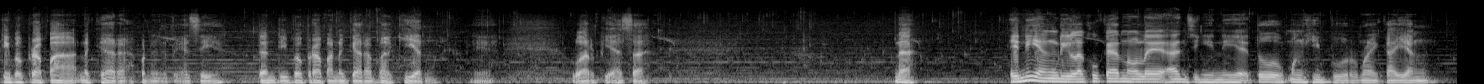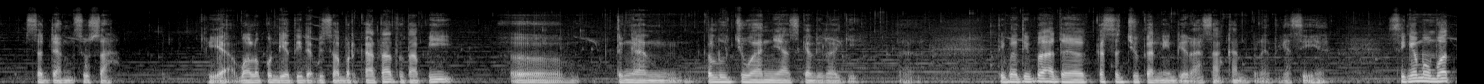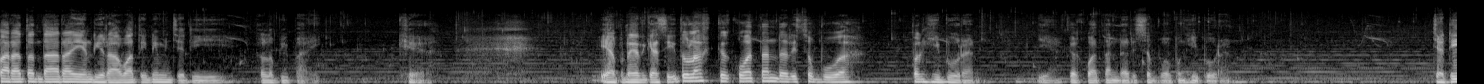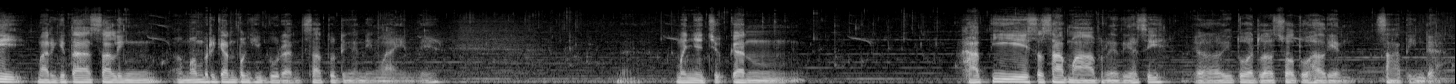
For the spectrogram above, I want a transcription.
di beberapa negara pendengar sih dan di beberapa negara bagian ya luar biasa. Nah ini yang dilakukan oleh anjing ini yaitu menghibur mereka yang sedang susah. Ya, walaupun dia tidak bisa berkata, tetapi eh, dengan kelucuannya sekali lagi, eh, tiba-tiba ada kesejukan yang dirasakan kasih ya, sehingga membuat para tentara yang dirawat ini menjadi lebih baik. Ya, ya pendengar kasih itulah kekuatan dari sebuah penghiburan ya kekuatan dari sebuah penghiburan. Jadi mari kita saling e, memberikan penghiburan satu dengan yang lain ya. Nah, menyejukkan hati sesama berarti ya sih ya, itu adalah suatu hal yang sangat indah.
